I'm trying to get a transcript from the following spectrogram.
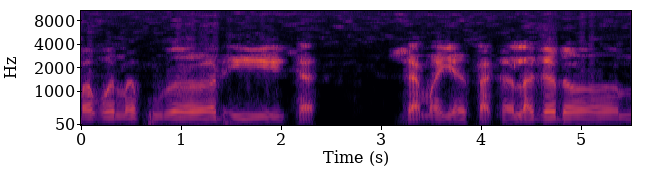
पवनपुराधीश शमय सकलगदान्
